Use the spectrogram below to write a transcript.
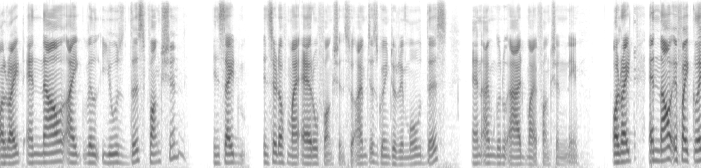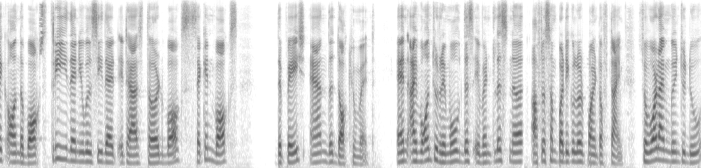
all right. And now I will use this function inside instead of my arrow function. So I'm just going to remove this and I'm going to add my function name. All right. And now if I click on the box 3 then you will see that it has third box second box the page and the document. And I want to remove this event listener after some particular point of time. So what I'm going to do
